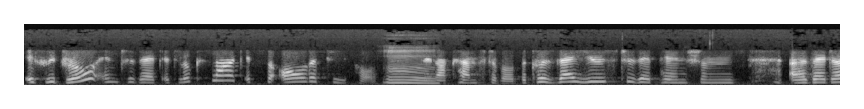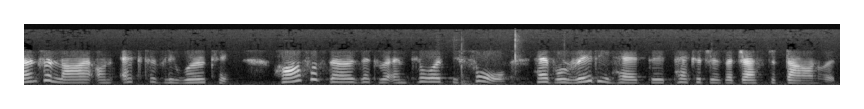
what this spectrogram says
If we draw into that, it looks like it's the older people mm. that are comfortable because they're used to their pensions. Uh, they don't rely on actively working half of those that were employed before have already had their packages adjusted downwards,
